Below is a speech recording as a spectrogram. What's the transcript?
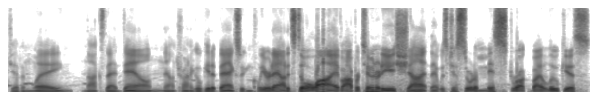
Jevin Lay knocks that down. Now trying to go get it back so he can clear it out. It's still alive. Opportunity shot that was just sort of misstruck by Lucas.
